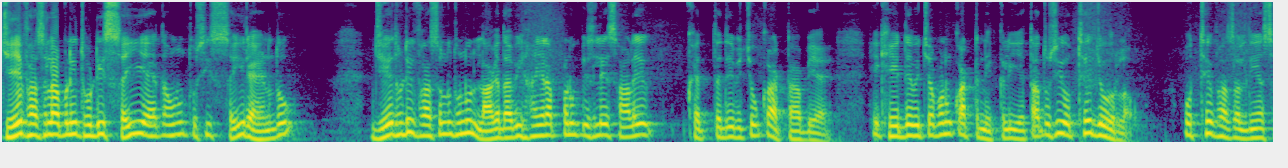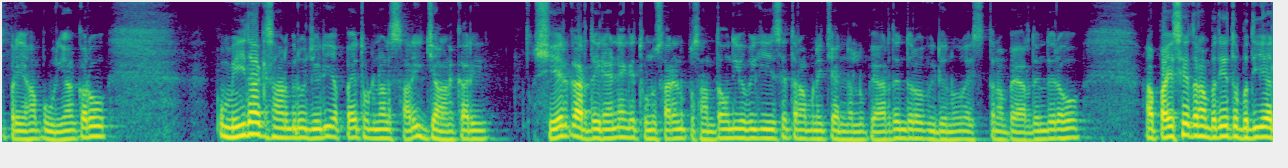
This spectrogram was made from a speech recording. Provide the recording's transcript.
ਜੇ ਫਸਲ ਆਪਣੀ ਤੁਹਾਡੀ ਸਹੀ ਹੈ ਤਾਂ ਉਹਨੂੰ ਤੁਸੀਂ ਸਹੀ ਰਹਿਣ ਦਿਓ। ਜੇ ਤੁਹਾਡੀ ਫਸਲ ਨੂੰ ਤੁਹਾਨੂੰ ਲੱਗਦਾ ਵੀ ਹਾਂ ਯਾਰ ਆਪਾਂ ਨੂੰ ਪਿਛਲੇ ਸਾਲੇ ਖੇਤ ਦੇ ਵਿੱਚੋਂ ਘਾਟਾ ਪਿਆ ਹੈ, ਇਹ ਖੇਤ ਦੇ ਵਿੱਚ ਆਪਾਂ ਨੂੰ ਘੱਟ ਨਿਕਲੀ ਹੈ, ਤਾਂ ਤੁਸੀਂ ਉੱਥੇ ਜ਼ੋਰ ਲਾਓ। ਉੱਥੇ ਫਸਲ ਦੀਆਂ ਸਪਰੇਹਾਂ ਪੂਰੀਆਂ ਕਰੋ। ਉਮੀਦ ਆ ਕਿਸਾਨ ਵੀਰੋ, ਜਿਹੜੀ ਆਪਾਂ ਇਹ ਤੁਹਾਡੇ ਨਾਲ ਸਾਰੀ ਜਾਣਕਾਰੀ ਸ਼ੇਅਰ ਕਰਦੇ ਰਹਿੰਦੇ ਕਿ ਤੁਹਾਨੂੰ ਸਾਰਿਆਂ ਨੂੰ ਪਸੰਦ ਆਉਂਦੀ ਹੋਵੇਗੀ ਇਸੇ ਤਰ੍ਹਾਂ ਆਪਣੇ ਚੈਨਲ ਨੂੰ ਪਿਆਰ ਦਿੰਦੇ ਰਹੋ ਵੀਡੀਓ ਨੂੰ ਇਸ ਤਰ੍ਹਾਂ ਪਿਆਰ ਦਿੰਦੇ ਰਹੋ। ਆਪਾਂ ਇਸੇ ਤਰ੍ਹਾਂ ਵਧੀਆ ਤੋਂ ਵਧੀਆ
